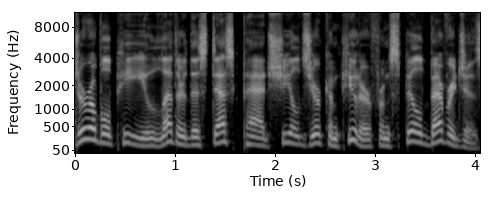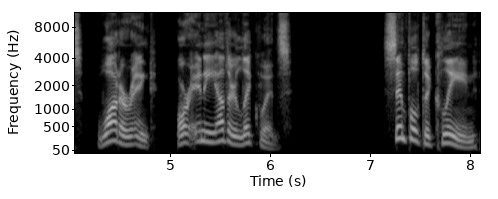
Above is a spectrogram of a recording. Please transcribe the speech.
durable PU leather, this desk pad shields your computer from spilled beverages, water, ink, or any other liquids. Simple to clean,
